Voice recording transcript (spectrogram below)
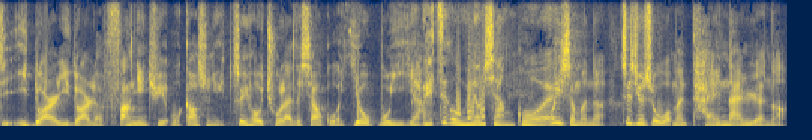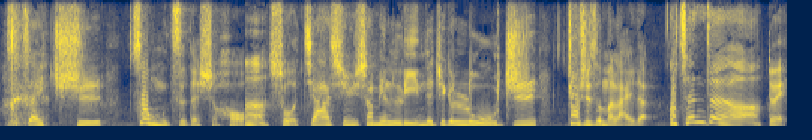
一段一段的放进去，我告诉你，最后出来的效果又不一样。哎，这个我没有想过哎，为什么呢？这就是我们台南人啊，在吃。粽子的时候，嗯，所加进去上面淋的这个卤汁，就是这么来的哦，真的哦。对，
